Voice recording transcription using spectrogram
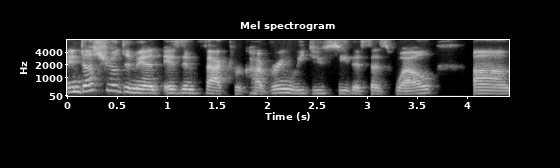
industrial demand is in fact recovering. We do see this as well. Uh,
